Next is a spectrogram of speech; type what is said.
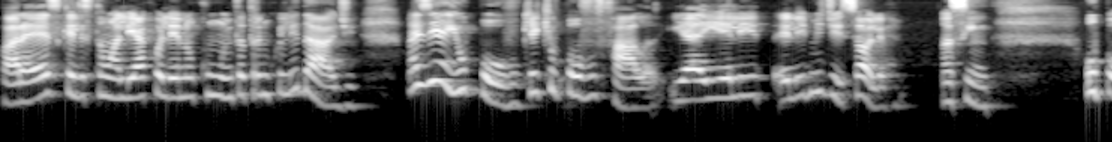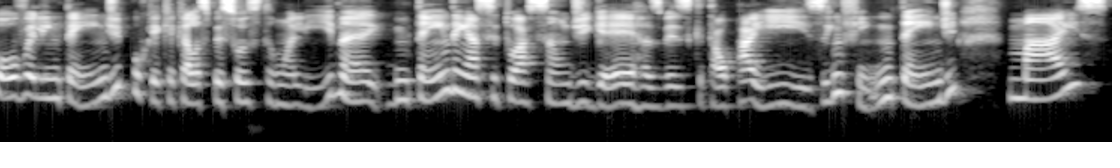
parece que eles estão ali acolhendo com muita tranquilidade. Mas e aí o povo? O que, que o povo fala? E aí ele, ele me disse: olha, assim. O povo ele entende porque que aquelas pessoas estão ali, né? Entendem a situação de guerra, às vezes que tá o país, enfim, entende, mas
